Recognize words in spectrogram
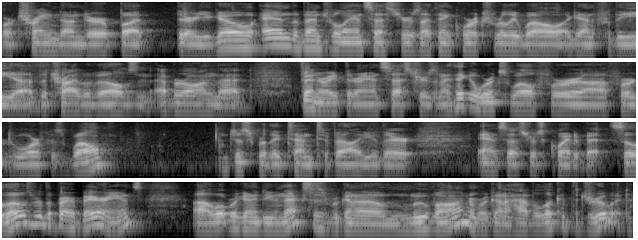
or trained under, but there you go. And the Vengeful Ancestors, I think, works really well again for the uh, the tribe of elves in Eberron that venerate their ancestors, and I think it works well for uh, for a dwarf as well, just where they tend to value their ancestors quite a bit. So those were the barbarians. Uh, what we're going to do next is we're going to move on and we're going to have a look at the druid.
